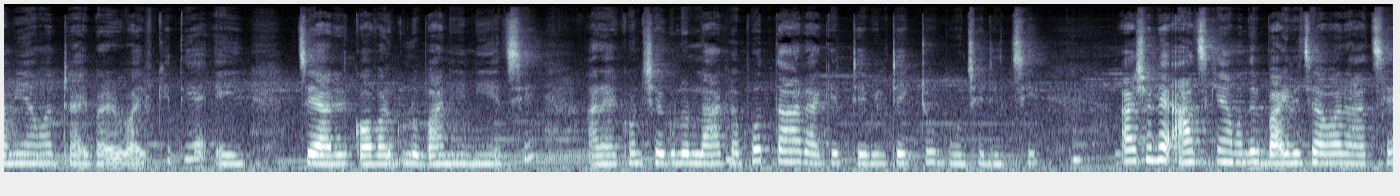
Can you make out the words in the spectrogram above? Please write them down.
আমি আমার ড্রাইভারের ওয়াইফকে দিয়ে এই চেয়ারের কভারগুলো বানিয়ে নিয়েছি। আর এখন সেগুলো লাগাবো, তার আগে টেবিলটা একটু মুছে দিচ্ছি আসলে আজকে আমাদের বাইরে যাওয়ার আছে।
